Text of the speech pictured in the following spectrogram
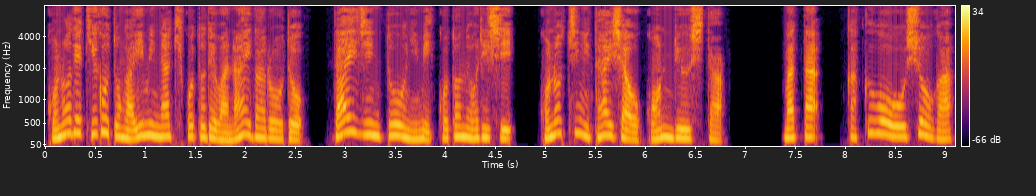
この出来事が意味なきことではないだろうと、大臣等に見こと乗りし、この地に大社を建立した。また、国王王将が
